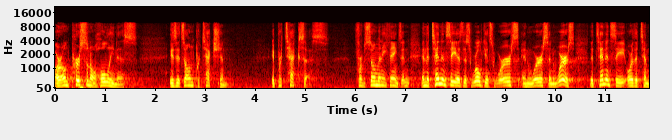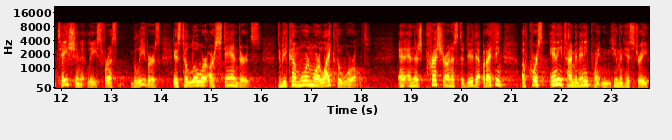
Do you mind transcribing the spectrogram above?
our own personal holiness is its own protection, it protects us from so many things. And, and the tendency as this world gets worse and worse and worse, the tendency, or the temptation at least for us believers, is to lower our standards, to become more and more like the world. And, and there's pressure on us to do that. But I think, of course, anytime at any point in human history,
